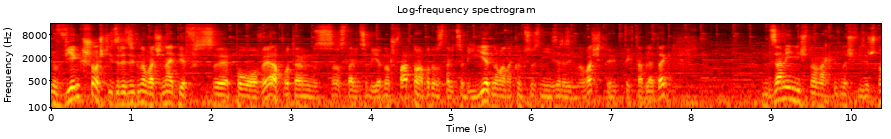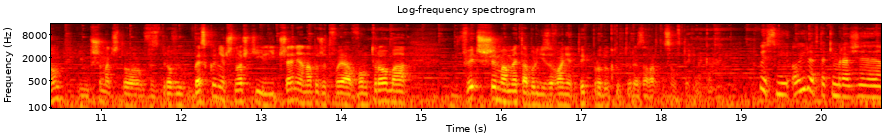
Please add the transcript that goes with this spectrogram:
w większości zrezygnować najpierw z połowy, a potem zostawić sobie jedną czwartą, a potem zostawić sobie jedną, a na końcu z niej zrezygnować, tych, tych tabletek zamienić to na aktywność fizyczną i utrzymać to w zdrowiu bez konieczności liczenia na to, że Twoja wątroba wytrzyma metabolizowanie tych produktów, które zawarte są w tych lekach. Powiedz mi, o ile w takim razie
